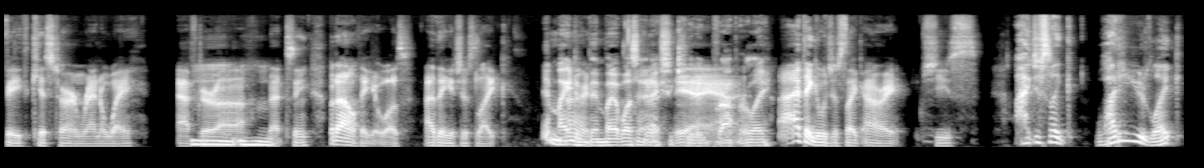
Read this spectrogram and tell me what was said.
Faith kissed her and ran away after Mhm. uh, that scene, but I don't think it was. I think it's just like It might have Alright. been, but it wasn't executed yeah, yeah. properly. I think it was just like, all right, she's. I just like. Why do you like?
